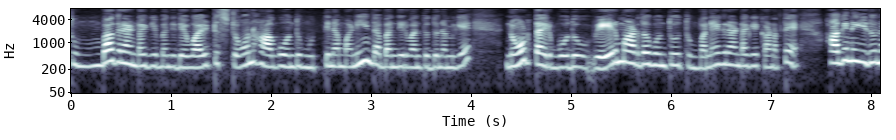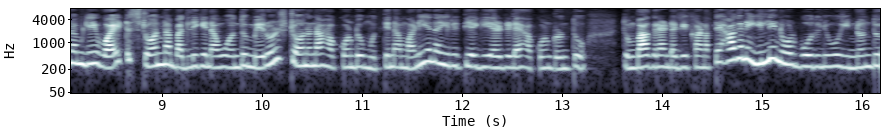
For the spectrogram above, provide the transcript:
ತುಂಬಾ ಗ್ರ್ಯಾಂಡ್ ಆಗಿ ಬಂದಿದೆ. ವೈಟ್ ಸ್ಟೋನ್ ಹಾಗೂ ಒಂದು ಮುತ್ತಿನ ಮಣಿಯಿಂದ ಬಂದಿರುವಂತದ್ದು ನಮಗೆ ನೋಡ್ತಾ ಇರಬಹುದು ವೇರ್ ಮಾಡಿದಾಗಂತೂ ತುಂಬಾನೇ ಗ್ರ್ಯಾಂಡ್ ಆಗಿ ಕಾಣುತ್ತೆ. ಹಾಗೆಯೇ ಇದು ನಮಗೆ ವೈಟ್ ಸ್ಟೋನ್ನ ಬದಲಿಗೆ ನಾವು ಒಂದು ಮೆರೂನ್ ಸ್ಟೋನ್ ಅನ್ನ ಹಾಕೊಂಡು ಮುತ್ತಿನ ಮಣಿಯನ್ನ ಈ ರೀತಿಯಾಗಿ ಎರಡೆಡೆ ಹಾಕೊಂಡ್ರಂತೂ ತುಂಬಾ ಗ್ರ್ಯಾಂಡ್ ಆಗಿ ಕಾಣುತ್ತೆ. ಹಾಗೆಯೇ ಇಲ್ಲಿ ನೋಡಬಹುದು ನೀವು ಇನ್ನೊಂದು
